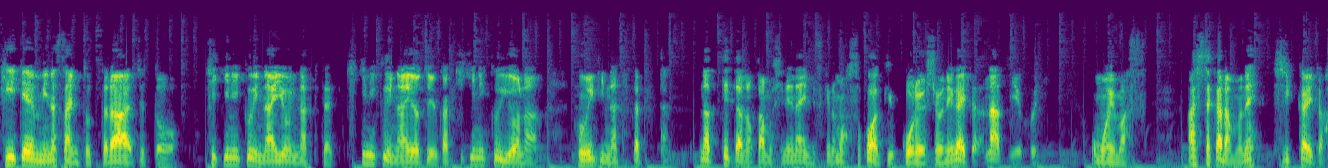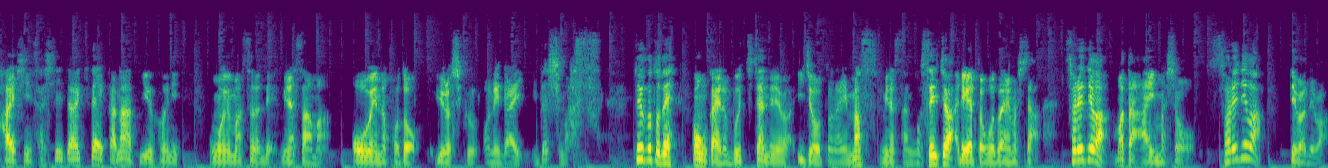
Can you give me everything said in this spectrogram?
聞いてる皆さんにとったら、ちょっと聞きにくい内容になってた、聞きにくい内容というか、聞きにくいような雰囲気になってた、なってたのかもしれないんですけども、そこはご了承願えたらな、というふうに思います。明日からもね、しっかりと配信させていただきたいかなというふうに思いますので、皆様、応援のほどよろしくお願いいたします。ということで、今回のブッチチャンネルは以上となります。皆さんご清聴ありがとうございました。それではまた会いましょう。それでは、ではでは。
